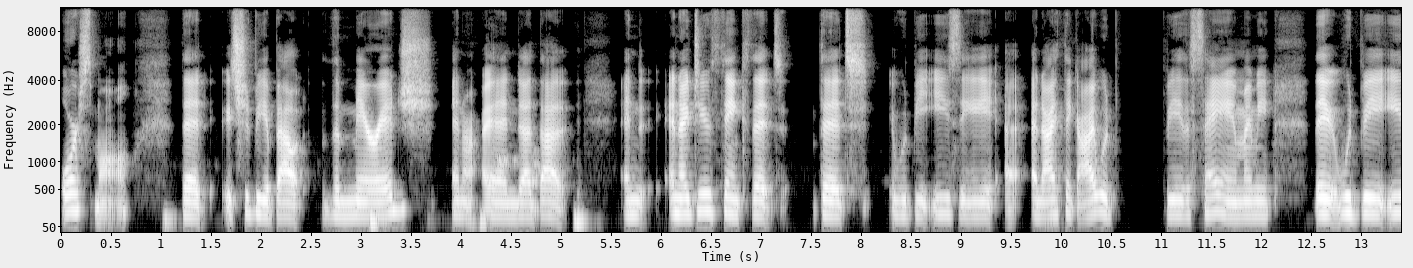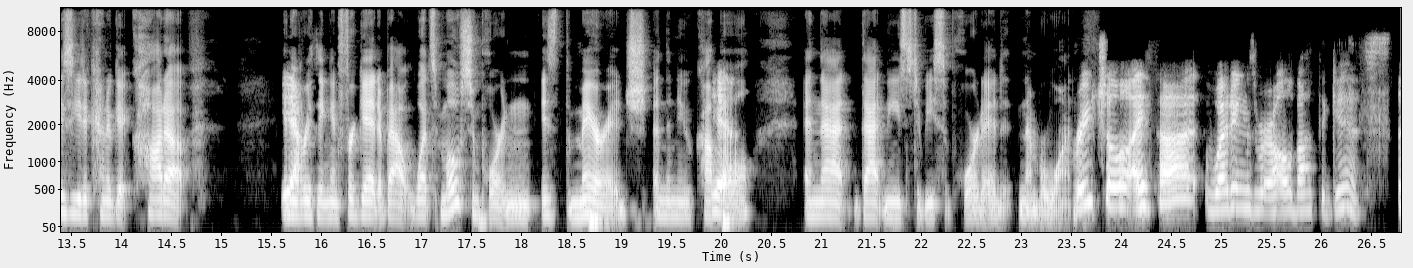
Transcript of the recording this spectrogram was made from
or small that it should be about the marriage and and uh, that and and I do think that that it would be easy and I think I would be the same I mean it would be easy to kind of get caught up in yeah. everything and forget about what's most important is the marriage and the new couple yeah and that that needs to be supported number one. Rachel i thought weddings were all about the gifts.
